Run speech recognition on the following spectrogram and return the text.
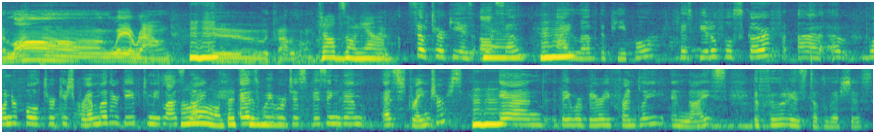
a long way around to Trabzon. Trabzon, yeah. So Turkey is awesome. I love the people. This beautiful scarf, uh, a wonderful Turkish grandmother gave to me last Oh, night as we were just visiting them as strangers. Mm-hmm. And they were very friendly and nice. The food is delicious.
